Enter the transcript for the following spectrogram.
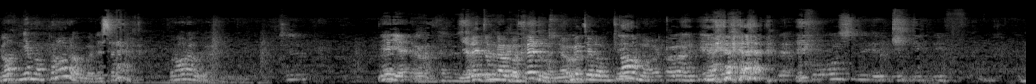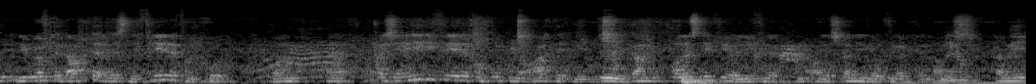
Ja, nee, maar praat daaroor, dis reg. Praat daaroor. Nee, jy jy het hom nou begin, nou moet jy hom nee, nee, nee, vir ons die die die die, die, die hoofgedagte is die vrede van God. Want uh, as jy nie die vrede van God in jou hart het nie, Mm. kan alles nie vir jou lieflik en alles kan nie loflik en alles kan nie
